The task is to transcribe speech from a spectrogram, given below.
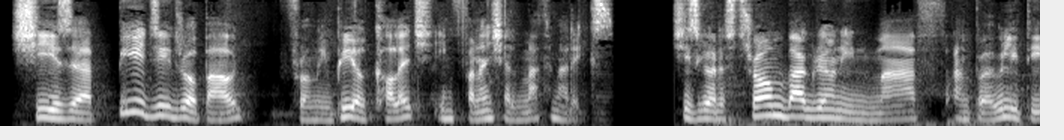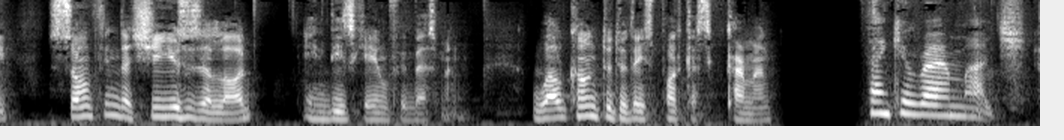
She is a PhD dropout from Imperial College in financial mathematics. She's got a strong background in math and probability, something that she uses a lot in this game of investment. Welcome to today's podcast, Carmen. Thank you very much.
